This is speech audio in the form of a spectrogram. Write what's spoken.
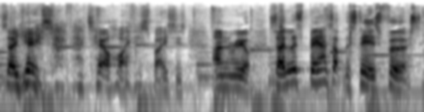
so yes, that's how high this space is. Unreal. So let's bounce up the stairs first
